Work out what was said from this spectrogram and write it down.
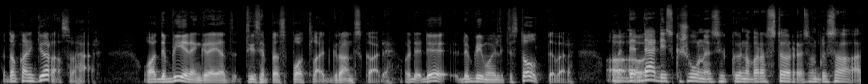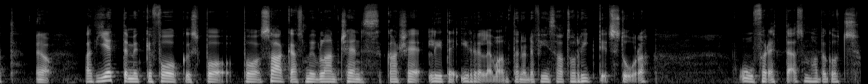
att de kan inte göra så här. Och att det blir en grej att till exempel Spotlight granskar det. Och det, det, det blir man ju lite stolt över. Men den där diskussionen skulle kunna vara större, som du sa. Att, ja. att jättemycket fokus på, på saker som ibland känns kanske lite irrelevanta när det finns alltså riktigt stora oförrätter som har begåtts.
